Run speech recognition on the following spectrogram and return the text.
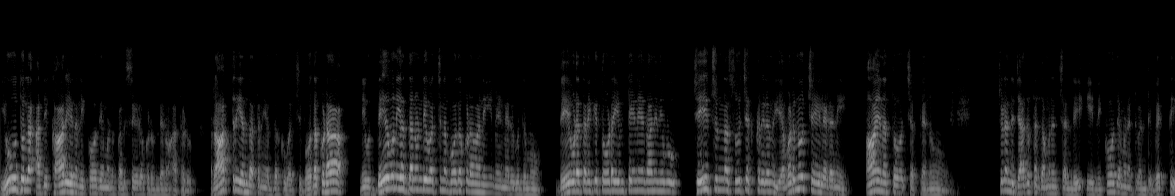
యూదుల అధికారి అయిన నికోదేమను పరిసేయుడు ఒకడు ఉండెను అతడు. రాత్రి ఎందు అతని యొద్దకు వచ్చి బోధకుడా నీవు దేవుని యొద్ద నుండి వచ్చిన బోధకుడవని మేము ఎరుగుదుము దేవుడు అతనికి తోడై ఉంటేనే గాని నీవు చేయుచున్న సూచక్రియలను ఎవడనూ చేయలేడని ఆయనతో చెప్పాను. చూడండి జాగ్రత్త గమనించండి. ఈ నికోదమైనటువంటి వ్యక్తి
